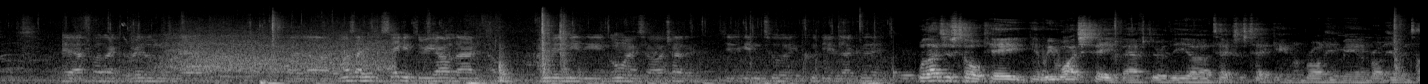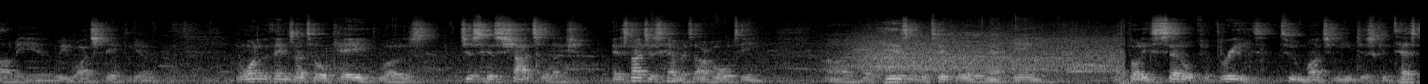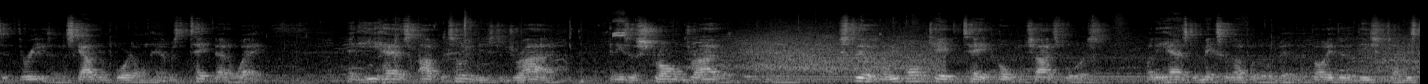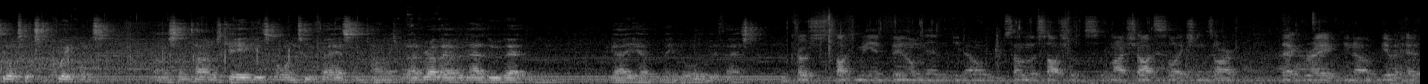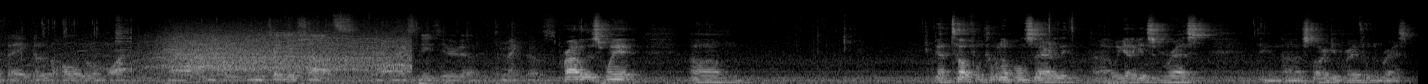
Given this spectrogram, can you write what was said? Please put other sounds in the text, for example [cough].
Yeah, I felt like the rhythm was there. Once I hit the second three, I was like, I, I really need to get going. So I tried to just get into it as quickly as I could. Well, I just told Cade, you know, we watched tape after the uh, Texas Tech game. I brought him in, I brought him and Tommy in, we watched tape together. And one of the things I told Cade was just his shot selection. And it's not just him, it's our whole team. Um, but his in particular in that game, I thought he settled for threes too much. I mean, he just contested threes. And the scout report on him is to take that away. And he has opportunities to drive, and he's a strong driver. Still, you know, we want Cade to take open shots for us, but he has to mix it up a little bit. I thought he did a decent job. He still took some quick ones. Uh, sometimes Cade gets going too fast sometimes, but I'd rather have a guy do that than the guy you have to make go a little bit faster. Coach talked to me in film, and you know some of the shots, my shot selections aren't that great. You know, give a head fake, go to the hole a little more. Uh, you know, when you take those shots, easier to, to make those. Proud of this win. Um, got a tough one coming up on Saturday. Uh, we got to get some rest and uh, start getting ready for Nebraska.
